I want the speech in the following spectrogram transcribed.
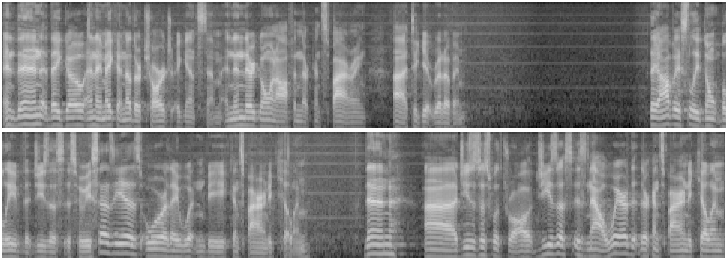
And then they go and they make another charge against him. And then they're going off and they're conspiring uh, to get rid of him. They obviously don't believe that Jesus is who he says he is, or they wouldn't be conspiring to kill him. Then uh, Jesus' withdrawal. Jesus is now aware that they're conspiring to kill him.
